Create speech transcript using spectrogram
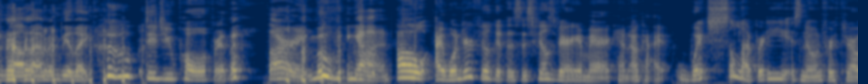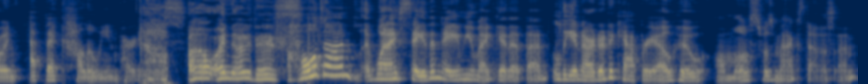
email them and be like, "Who did you poll for this?" Sorry, moving on. Oh, I wonder if you'll get this. This feels very American. Okay, which celebrity is known for throwing epic Halloween parties? Oh, I know this. Hold on. When I say the name, you might get it then. Leonardo DiCaprio, who almost was Max Dennison,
